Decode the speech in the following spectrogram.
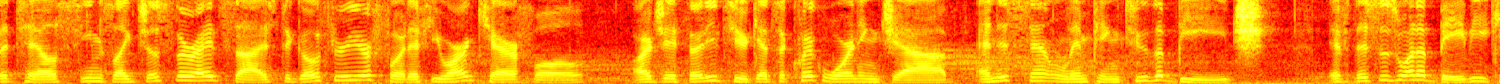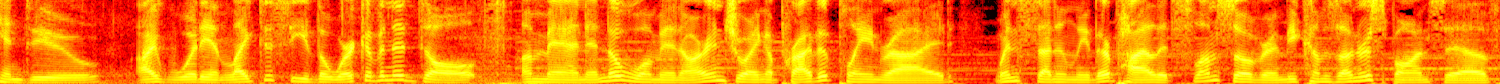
the tail seems like just the right size to go through your foot if you aren't careful. RJ32 gets a quick warning jab and is sent limping to the beach. If this is what a baby can do, I wouldn't like to see the work of an adult. A man and a woman are enjoying a private plane ride when suddenly their pilot slumps over and becomes unresponsive.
